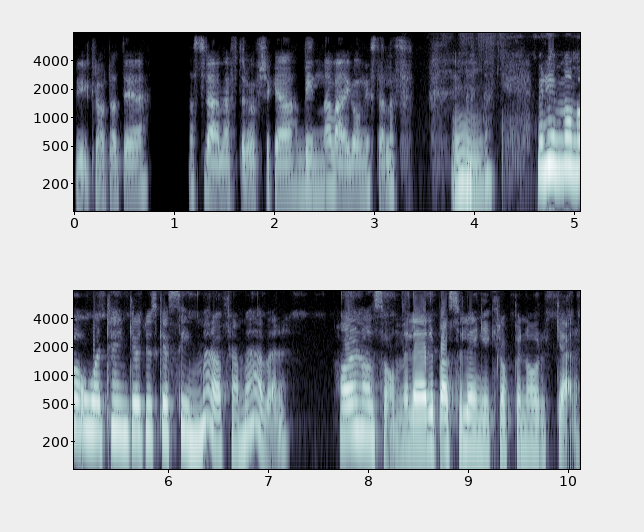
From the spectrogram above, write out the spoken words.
det är ju klart att det jag strävar efter att försöka vinna varje gång istället. Mm. Men hur många år tänker du att du ska simma då framöver? Har du någon sån eller är det bara så länge kroppen orkar?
